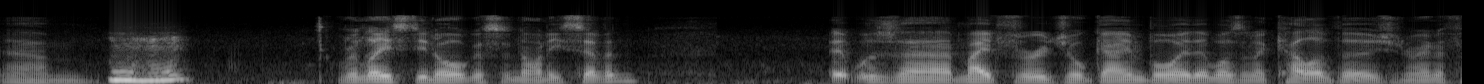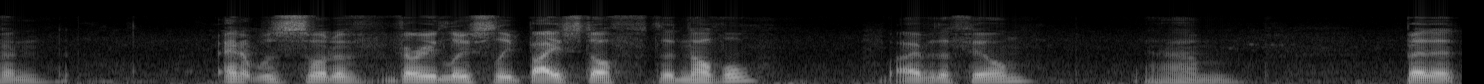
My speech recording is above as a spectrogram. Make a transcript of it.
Um, Mm-hmm. released in August of '97. It was uh, made for original Game Boy. There wasn't a color version or anything, and it was sort of very loosely based off the novel over the film, um, but it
